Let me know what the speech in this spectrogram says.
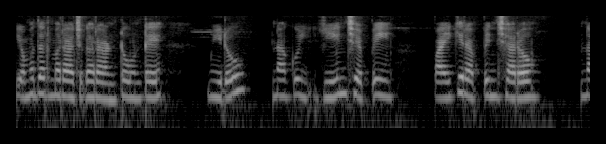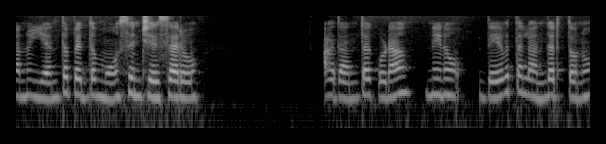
యమధర్మరాజు గారు అంటూ ఉంటే మీరు నాకు ఏం చెప్పి పైకి రప్పించారో నన్ను ఎంత పెద్ద మోసం చేశారో అదంతా కూడా నేను దేవతలందరితోనూ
